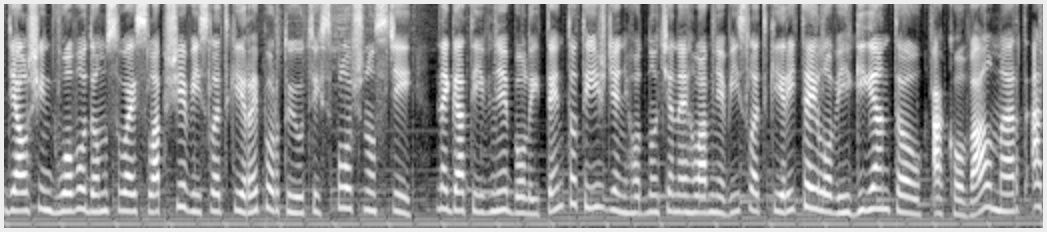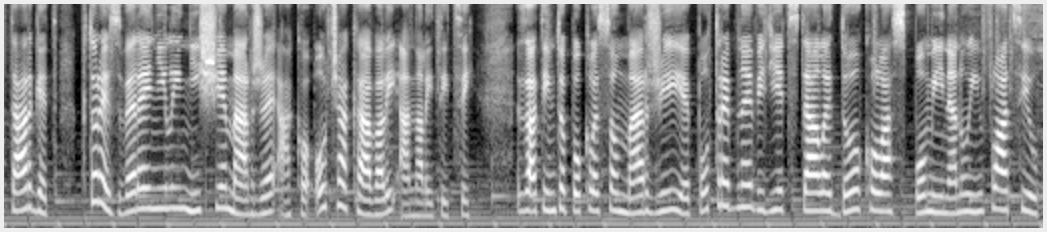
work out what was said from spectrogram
Ďalším dôvodom sú aj slabšie výsledky reportujúcich spoločností. Negatívne boli tento týždeň hodnotené hlavne výsledky retailových gigantov ako Walmart a Target, ktoré zverejnili nižšie marže ako očakávali analytici. Za týmto poklesom marží je potrebné vidieť stále dokola spomínanú infláciu,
